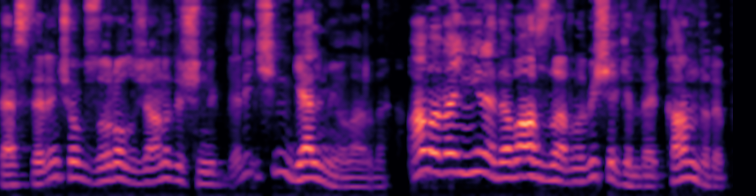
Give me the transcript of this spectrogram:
derslerin çok zor olacağını düşündükleri için gelmiyorlardı. Ama ben yine de bazılarını bir şekilde kandırıp,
